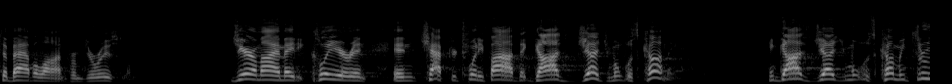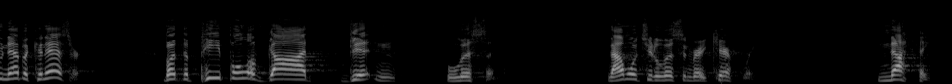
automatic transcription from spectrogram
to Babylon from Jerusalem. Jeremiah made it clear in, in chapter 25 that God's judgment was coming. And God's judgment was coming through Nebuchadnezzar. But the people of God didn't listen. Now, I want you to listen very carefully. Nothing,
